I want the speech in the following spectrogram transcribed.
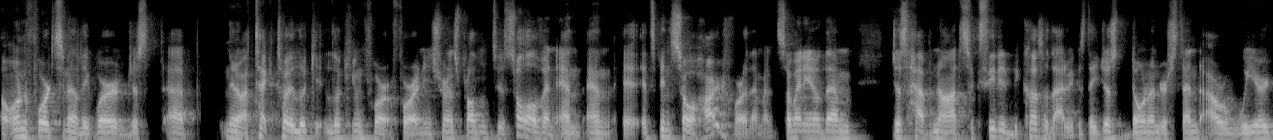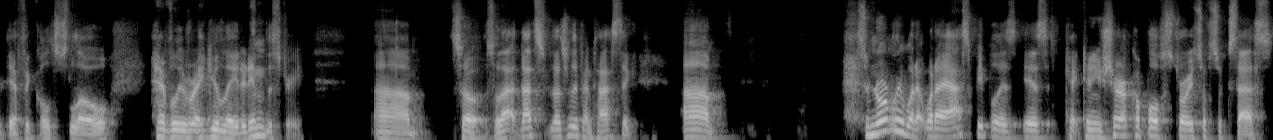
unfortunately were just uh, you know a tech toy look, looking for for an insurance problem to solve, and and and it's been so hard for them, and so many of them just have not succeeded because of that because they just don't understand our weird, difficult, slow, heavily regulated industry. Um, so so that that's that's really fantastic. Um, so normally what, what I ask people is, is can, can you share a couple of stories of success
